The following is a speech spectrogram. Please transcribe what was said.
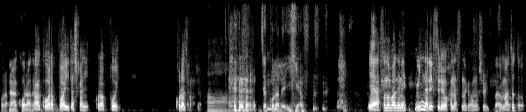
コラ。あ、コラが。あ、コーラっぽい。確かに。コーラっぽい。コーラじゃん。じゃあああ。じゃあコラでいいやん。いや、その場でね、みんなでそれを話すのが面白い。まあまあちょっと、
